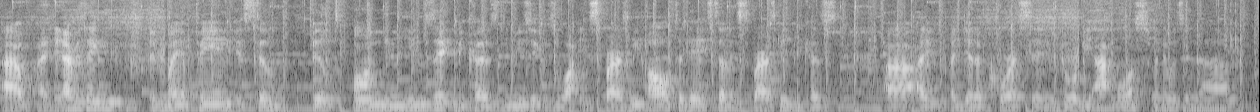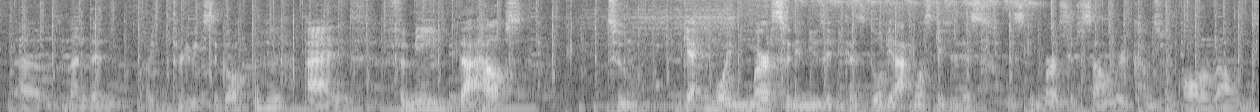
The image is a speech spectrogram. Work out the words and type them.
Uh, everything, in my opinion, is still built on the music because the music is what inspires me. All today it still inspires me because Uh, I, I did a course in Dolby Atmos when it was in um, uh, London like three weeks ago. And for me, that helps to get more immersed with the music because Dolby Atmos gives you this, this immersive sound where it comes from all around.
